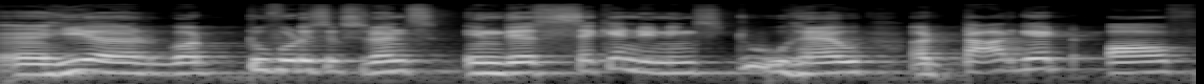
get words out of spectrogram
uh, here got 246 runs in their second innings to have a target of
